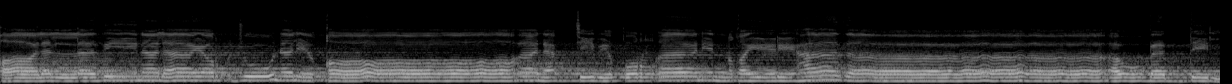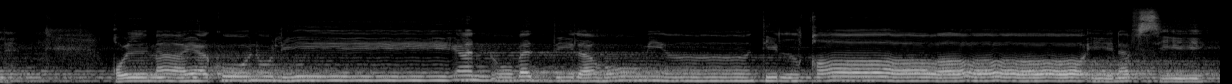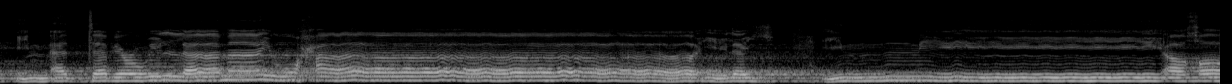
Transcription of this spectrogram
قال الذين لا يرجون لقاءنا ائت بقرآن غير هذا أو بدله. قل ما يكون لي أن أبدله من تلقاء نفسي. إن أتبع إلا ما يوحى.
